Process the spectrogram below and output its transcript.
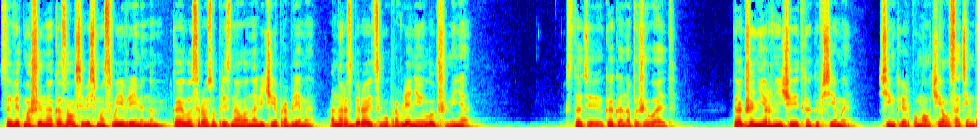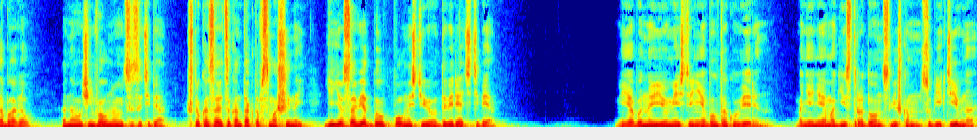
Совет машины оказался весьма своевременным. Кайла сразу признала наличие проблемы. Она разбирается в управлении лучше меня. Кстати, как она поживает? Так же нервничает, как и все мы. Синклер помолчал, затем добавил. Она очень волнуется за тебя. Что касается контактов с машиной, ее совет был полностью доверять тебе. Я бы на ее месте не был так уверен. Мнение магистра Дон слишком субъективно.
